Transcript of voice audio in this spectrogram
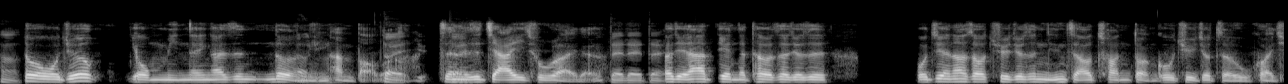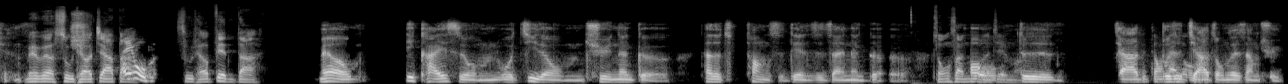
嗯，对，我觉得有名的应该是乐宁汉堡吧，对真的是嘉义出来的，对对对，而且它店的特色就是，我记得那时候去就是你只要穿短裤去就折五块钱，没有没有，薯条加大，哎，我薯条变大，没有一开始我们我记得我们去那个它的创始店是在那个中山路那间吗？就是加是中山路吗不是家中再上去，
